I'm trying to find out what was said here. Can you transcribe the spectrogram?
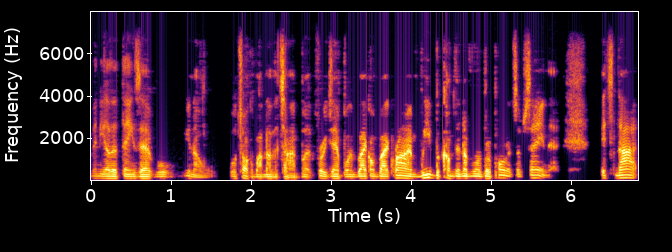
many other things that we'll you know we'll talk about another time. But for example, in Black on Black Crime, we've become the number one proponents of saying that it's not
